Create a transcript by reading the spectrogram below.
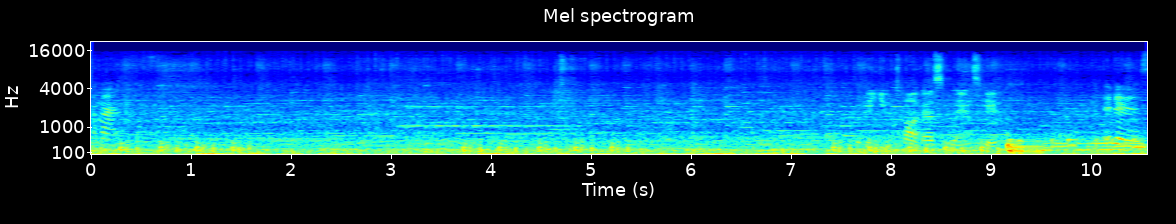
Come on. It's like a Utah-esque landscape. It is.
